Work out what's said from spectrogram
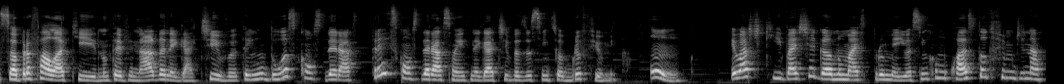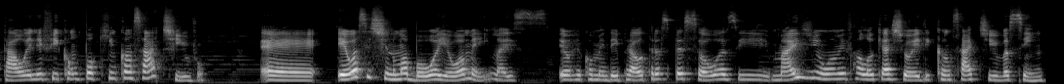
só pra falar que não teve nada negativo, eu tenho duas considera três considerações negativas assim sobre o filme. Um, eu acho que vai chegando mais pro meio, assim como quase todo filme de Natal, ele fica um pouquinho cansativo. É, eu assisti numa boa e eu amei, mas eu recomendei pra outras pessoas e mais de uma me falou que achou ele cansativo assim,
